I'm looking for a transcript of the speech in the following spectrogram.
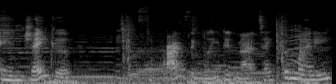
And Jacob, surprisingly, did not take the money.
